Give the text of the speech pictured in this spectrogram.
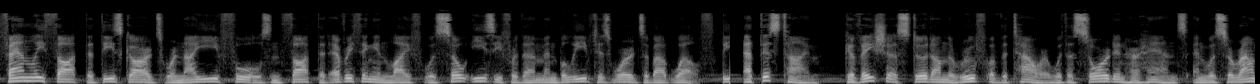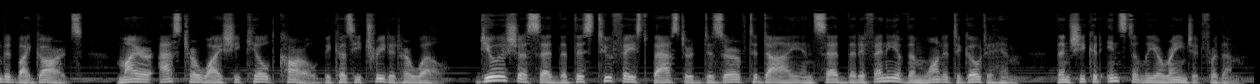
Fanli thought that these guards were naive fools and thought that everything in life was so easy for them and believed his words about wealth. At this time, Gavatia stood on the roof of the tower with a sword in her hands and was surrounded by guards. Meyer asked her why she killed Karl because he treated her well. Guisha said that this two-faced bastard deserved to die and said that if any of them wanted to go to him, then she could instantly arrange it for them.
